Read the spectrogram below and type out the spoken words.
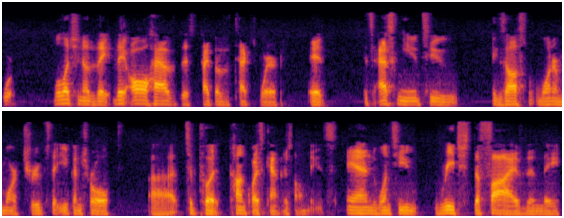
we'll let you know that they, they all have this type of text where it it's asking you to exhaust one or more troops that you control uh, to put conquest counters on these. And once you reach the five, then they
